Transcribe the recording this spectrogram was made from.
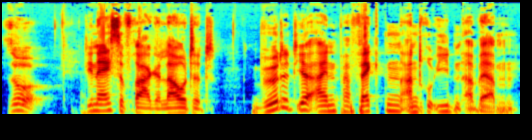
So, die nächste Frage lautet: Würdet ihr einen perfekten Androiden erwerben?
